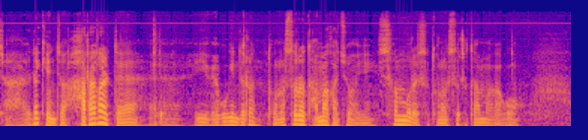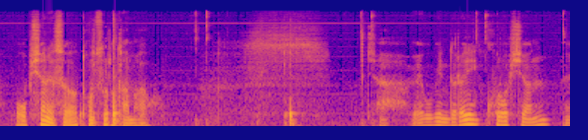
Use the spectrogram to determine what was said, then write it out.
자 이렇게 이제 하락할 때 이 외국인들은 돈을 쓸어 담아가죠. 이 선물에서 돈을 쓸어 담아가고 옵션에서 돈 쓸어 담아가고 자 외국인들의 콜옵션 예,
